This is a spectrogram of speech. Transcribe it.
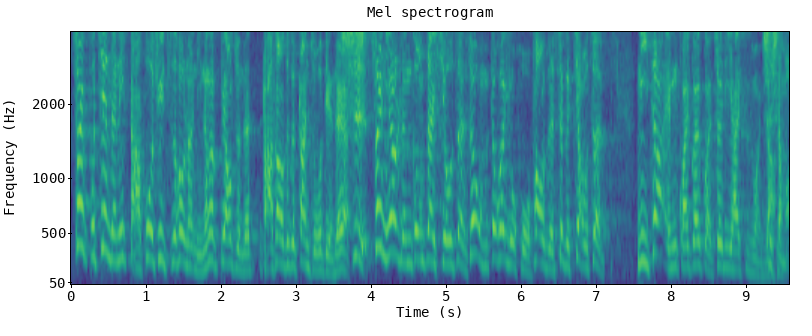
所以不见得你打过去之后呢，你能够标准的达到这个弹着点，对不对？是，所以你要人工再修正，所以我们都会有火炮的这个校正。你知道 M 拐拐拐最厉害是什么？你知道是什么？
